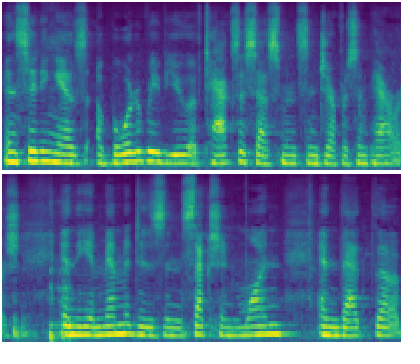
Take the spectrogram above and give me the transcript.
and sitting as a board of review of tax assessments in Jefferson Parish. And the amendment is in section one, and that the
